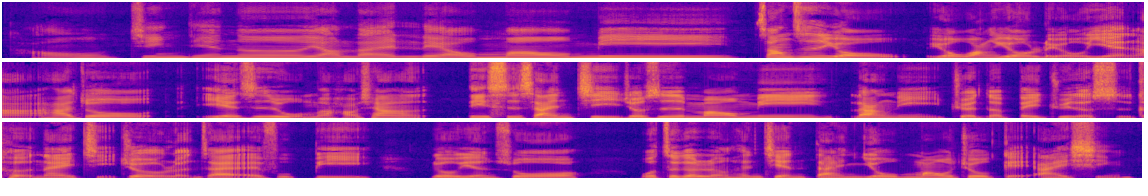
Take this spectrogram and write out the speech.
好，今天呢要来聊猫咪。上次有有网友留言啊，他就。也是我们好像第十三集，就是猫咪让你觉得悲剧的时刻那一集，就有人在 FB 留言说：“我这个人很简单，有猫就给爱心。”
